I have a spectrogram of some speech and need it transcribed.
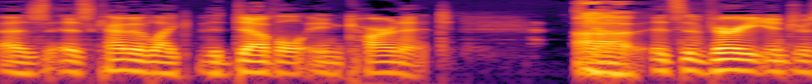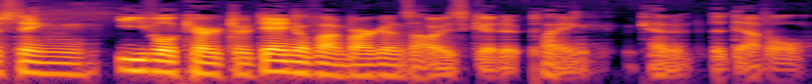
as as kind of like the devil incarnate. Uh, it's a very interesting evil character. Daniel von Bargen's always good at playing kind of the devil.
